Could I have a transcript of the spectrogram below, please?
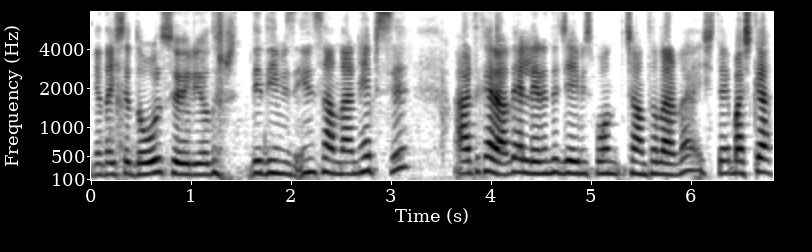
ya da işte doğru söylüyordur dediğimiz insanların hepsi artık herhalde ellerinde James Bond çantalarla işte başka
